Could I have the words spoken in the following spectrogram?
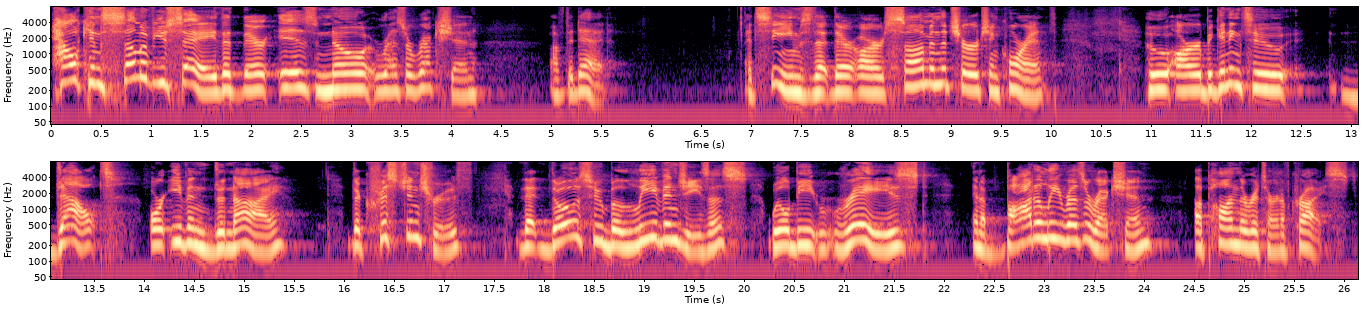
how can some of you say that there is no resurrection of the dead? It seems that there are some in the church in Corinth who are beginning to doubt or even deny the Christian truth that those who believe in Jesus will be raised in a bodily resurrection upon the return of Christ.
